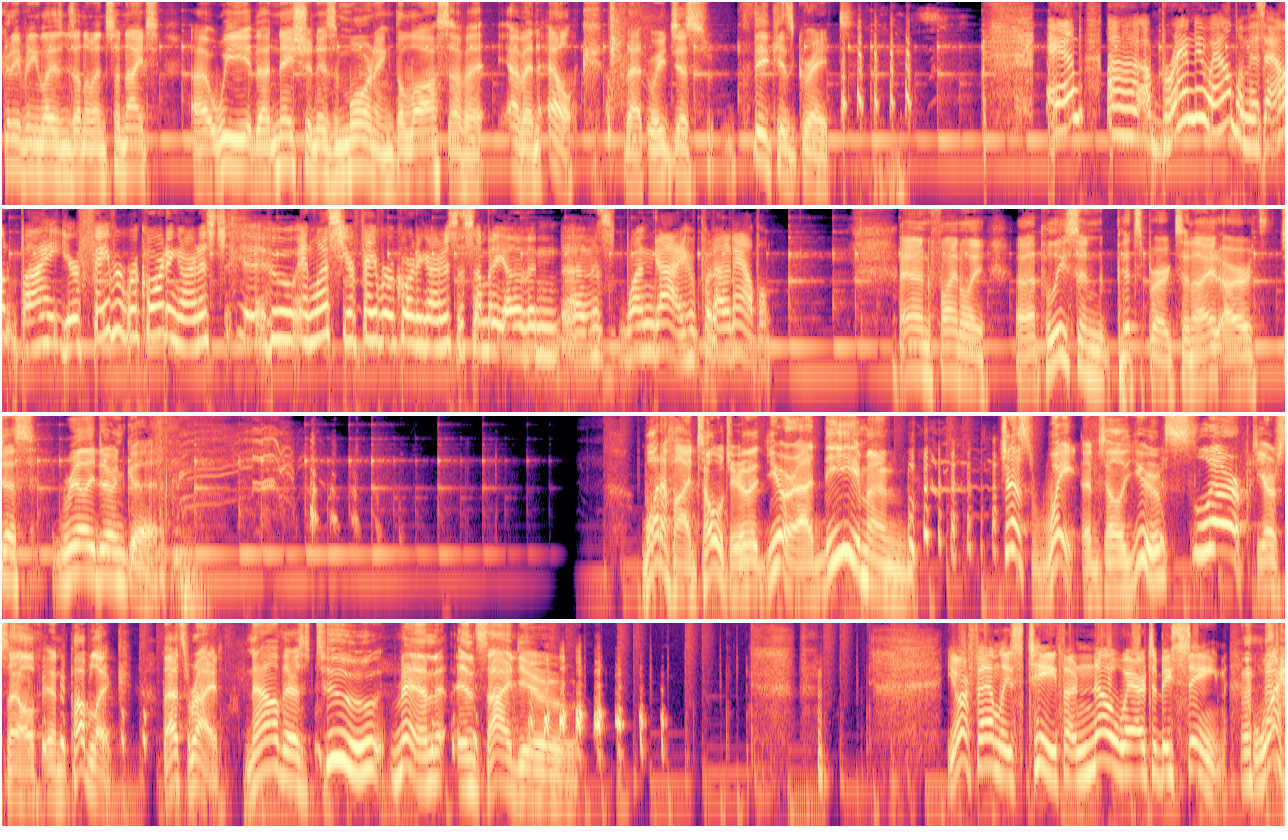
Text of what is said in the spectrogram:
Good evening, ladies and gentlemen. Tonight, uh, we, the nation, is mourning the loss of a of an elk that we just think is great. And uh, a brand new album is out by your favorite recording artist, uh, who, unless your favorite recording artist is somebody other than uh, this one guy who put out an album. And finally, uh, police in Pittsburgh tonight are just really doing good. What if I told you that you're a demon? Just wait until you've slurped yourself in public. That's right. Now there's two men inside you. Your family's teeth are nowhere to be seen. What,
